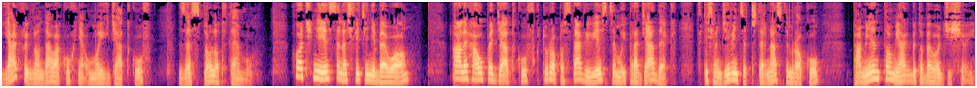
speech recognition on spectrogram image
jak wyglądała kuchnia u moich dziadków ze sto lat temu. Choć mnie jeszcze na świecie nie było, ale chałupę dziadków, którą postawił jeszcze mój pradziadek w 1914 roku, pamiętam jakby to było dzisiaj.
